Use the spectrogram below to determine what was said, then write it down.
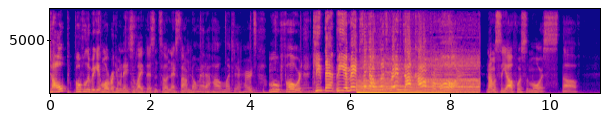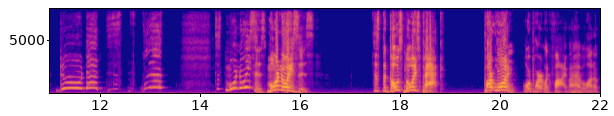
dope. Hopefully we get more recommendations like this. Until next time, no matter how much it hurts, move forward. Keep that BMA. Check out glitchxgrave.com for more. And I'm gonna see y'all for some more stuff. Dude, that just, just more noises. More noises. Just the ghost noise pack. Part one or part like five. I have a lot of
